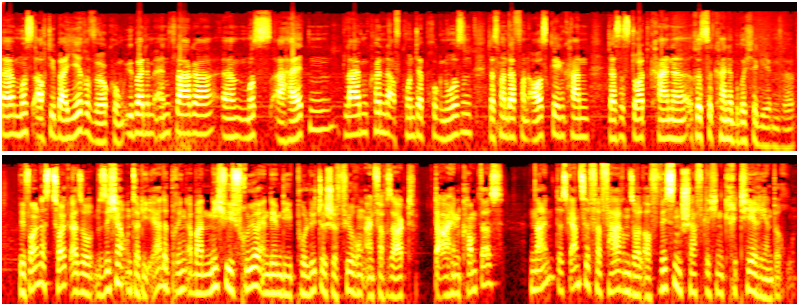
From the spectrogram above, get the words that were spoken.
äh, muss auch die Barrierewirkung über dem Endlager äh, muss erhalten bleiben können aufgrund der Prognosen, dass man davon ausgehen kann, dass es dort keine Risse, keine Brüche geben wird. Wir wollen das Zeug also sicher unter die Erde bringen, aber nicht wie früher, indem die politische Führung einfach sagt, dahin kommt das? Nein, das ganze Verfahren soll auf wissenschaftlichen Kriterien beruhen.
